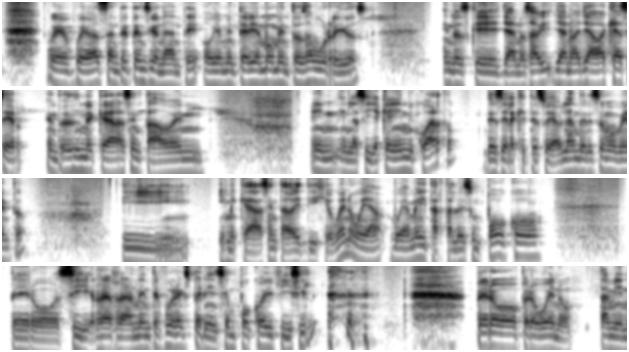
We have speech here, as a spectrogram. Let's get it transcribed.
fue, fue bastante tensionante. Obviamente había momentos aburridos en los que ya no sabía, ya no hallaba qué hacer. Entonces me quedaba sentado en, en, en la silla que hay en mi cuarto, desde la que te estoy hablando en ese momento. Y, y me quedaba sentado y dije, bueno, voy a, voy a meditar tal vez un poco pero sí, realmente fue una experiencia un poco difícil. pero, pero bueno, también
